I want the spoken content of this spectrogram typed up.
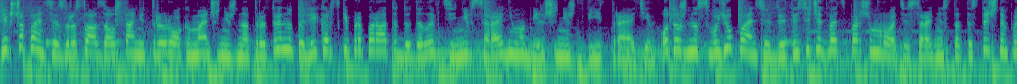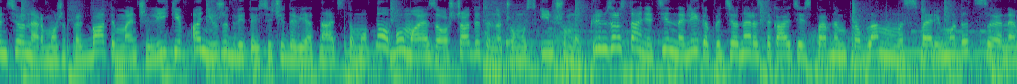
Якщо пенсія зросла за останні три роки менше ніж на третину, то лікарські препарати додали в ціні в середньому більше ніж дві треті. Отож, на свою пенсію у 2021 році середньостатистичний пенсіонер може придбати менше ліків аніж у 2019-му. Ну або має заощадити на чомусь іншому. Крім зростання цін на ліки, пенсіонери стикаються із певними проблемами в сфері медицини,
